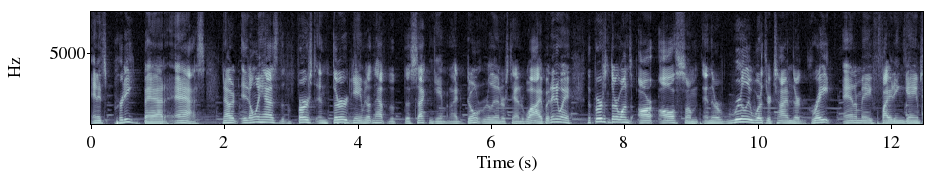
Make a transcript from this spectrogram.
and it's pretty badass. Now, it only has the first and third game, it doesn't have the, the second game, and I don't really understand why. But anyway, the first and third ones are awesome, and they're really worth your time. They're great anime fighting games.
